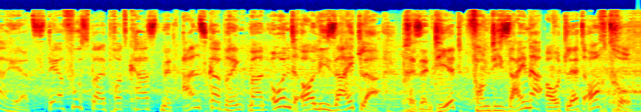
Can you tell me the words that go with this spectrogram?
Kickerherz, der Fußball-Podcast mit Ansgar Brinkmann und Olli Seidler. Präsentiert vom Designer Outlet Ochtrup.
